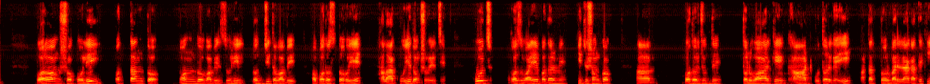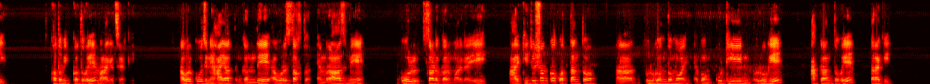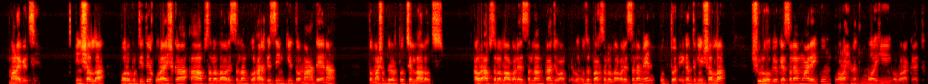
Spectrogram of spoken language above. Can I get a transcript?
বরং সকলেই অত্যন্ত মন্দভাবে জলিল লজ্জিতভাবে অপদস্থ হয়ে হালাক হয়ে ধ্বংস হয়েছে কুচ গজওয়ায়ে বদর মে কিছু সংখ্যক বদর যুদ্ধে তলোয়ারকে ঘাট উতর গেই অর্থাৎ তোর বাড়ির আঘাতে কি ক্ষত বিক্ষত হয়ে মারা গেছে আর কি और कुछ नहायत गंदे और सख्त एमराज में গোল সড়কর মর গায়ে আর কিছু সংখ্যক অত্যন্ত দুর্গন্ধময় এবং কঠিন রোগে আক্রান্ত হয়ে তারা কি মারা গেছে? ইনশাল্লাহ পরবর্তীতে কোরাইশ কা আপ সাল্লাম কো হর কিসিম কি তমা দেনা? তমা শব্দের অর্থ হচ্ছে লালচ। আর আপ সাল্লাম কা জবাব এবং হুজুর পাক সাল্লামের উত্তর। এখান থেকে ইনশাল্লাহ শুরু হবে। ওকে, আসসালামু আলাইকুম ওরহমতুল্লাহি ওবরাকাতুহ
